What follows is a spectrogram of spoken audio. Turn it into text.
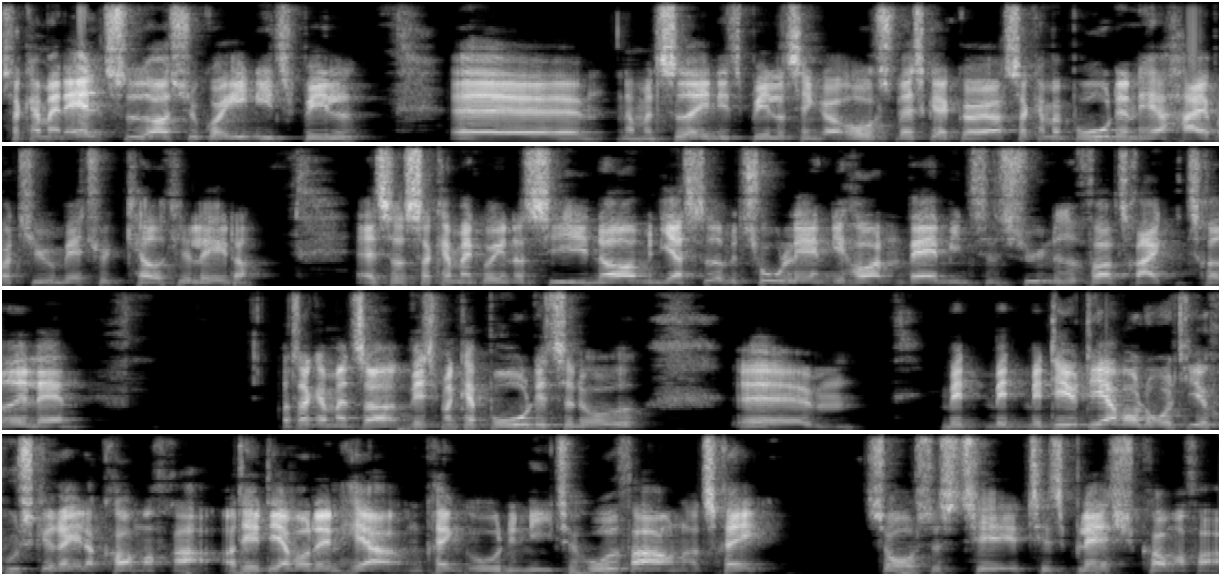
så kan man altid også jo gå ind i et spil, øh, når man sidder inde i et spil og tænker, åh, hvad skal jeg gøre, så kan man bruge den her Hypergeometric Calculator, altså så kan man gå ind og sige, nå, men jeg sidder med to lande i hånden, hvad er min sandsynlighed for at trække det tredje land, og så kan man så, hvis man kan bruge det til noget, øh, men, men, men det er jo der, hvor nogle af de her huskeregler kommer fra, og det er der, hvor den her omkring 8-9 til hovedfarven, og 3 sources til, til splash kommer fra,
